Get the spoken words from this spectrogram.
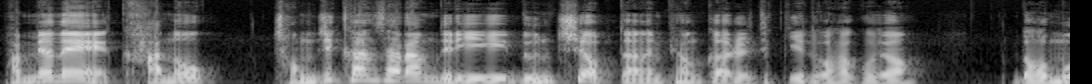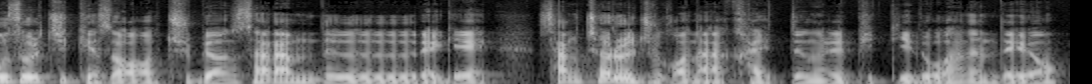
반면에 간혹 정직한 사람들이 눈치 없다는 평가를 듣기도 하고요. 너무 솔직해서 주변 사람들에게 상처를 주거나 갈등을 빚기도 하는데요.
